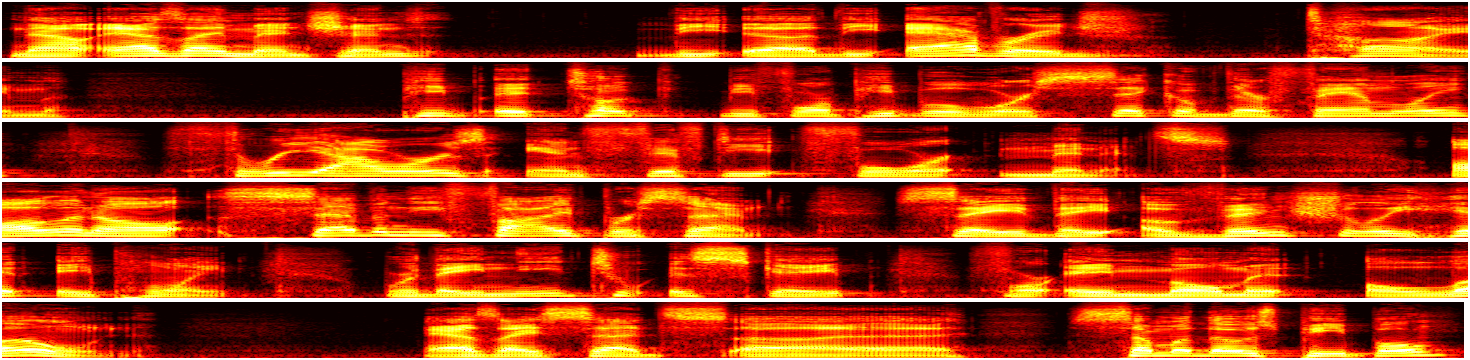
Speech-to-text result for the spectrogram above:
Now, as I mentioned, the uh, the average time it took before people were sick of their family, 3 hours and 54 minutes. All in all, 75% say they eventually hit a point where they need to escape for a moment alone. As I said, uh, some of those people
